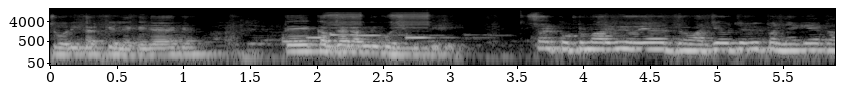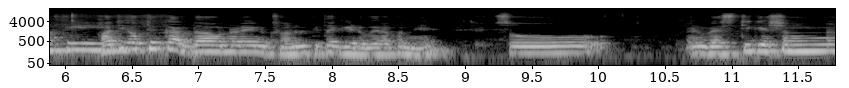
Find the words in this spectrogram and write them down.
ਚੋਰੀ ਕਰਕੇ ਲੈ ਕੇ ਜਾਇਆ ਗਿਆ। ਤੇ ਕਬਜ਼ਾ ਕਰਨ ਦੀ ਕੋਸ਼ਿਸ਼ ਕੀਤੀ ਗਈ। ਸਰ ਕੁੱਟਮਾਰ ਵੀ ਹੋਇਆ ਦਰਵਾਜ਼ੇ ਉੱਤੇ ਵੀ ਭੰਨੇ ਗਏ ਕਾਫੀ। ਹਾਂਜੀ ਉੱਥੇ ਘਰ ਦਾ ਉਹਨਾਂ ਨੇ ਨੁਕਸਾਨ ਵੀ ਕੀਤਾ ਗੇਟ ਵਗੈਰਾ ਭੰਨੇ। ਸੋ ਇਨਵੈਸਟੀਗੇਸ਼ਨ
